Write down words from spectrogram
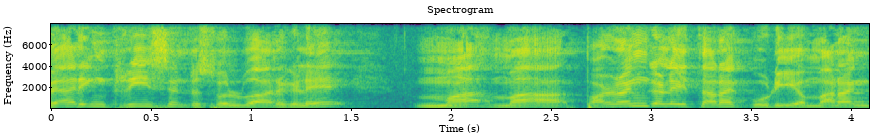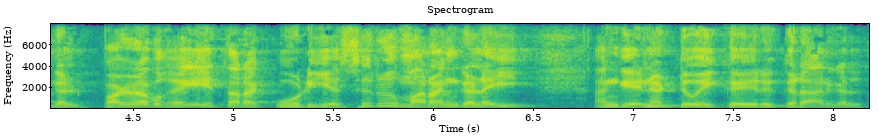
பேரிங் ட்ரீஸ் என்று சொல்வார்களே ம ம பழங்களை தரக்கூடிய மரங்கள் பழவகையை தரக்கூடிய சிறு மரங்களை அங்கே நட்டு வைக்க இருக்கிறார்கள்.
